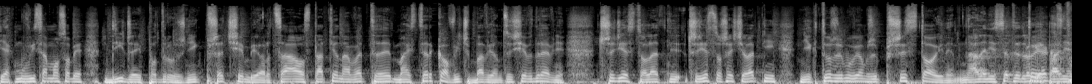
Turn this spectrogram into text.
jak mówi sam o sobie, DJ podróżnik, przedsiębiorca, a ostatnio nawet y, majsterkowicz bawiący się w drewnie. 30-letni, 36-letni, niektórzy mówią, że przystojny, no ale niestety, drogie panie,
